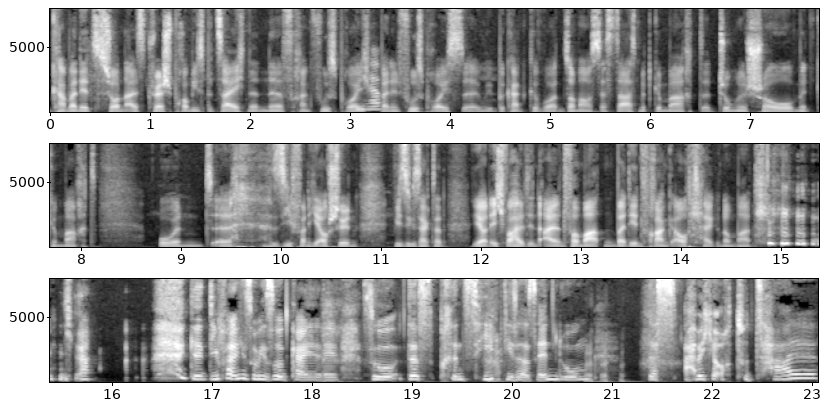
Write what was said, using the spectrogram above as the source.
kann man jetzt schon als Trash-Promis bezeichnen. Ne? Frank Fußbräuch ja. bei den Fußbräuchs irgendwie bekannt geworden, Sommerhaus der Stars mitgemacht, äh, Dschungelshow mitgemacht. Und äh, sie fand ich auch schön, wie sie gesagt hat, ja, und ich war halt in allen Formaten, bei denen Frank auch teilgenommen hat. ja. Die fand ich sowieso geil, ey. So das Prinzip dieser Sendung, das habe ich ja auch total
